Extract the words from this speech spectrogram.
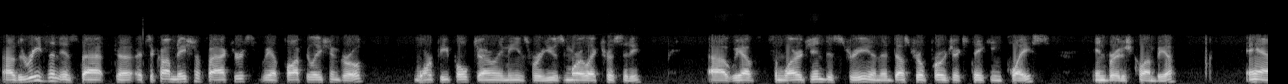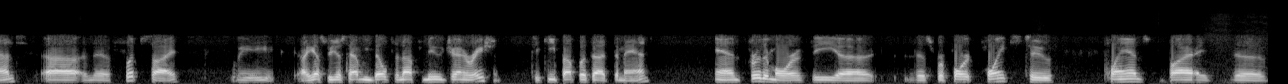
Uh, the reason is that uh, it's a combination of factors. We have population growth. More people generally means we're using more electricity. Uh, we have some large industry and industrial projects taking place in British Columbia. And uh, on the flip side, we I guess we just haven't built enough new generation to keep up with that demand. And furthermore, the uh, this report points to plans by the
